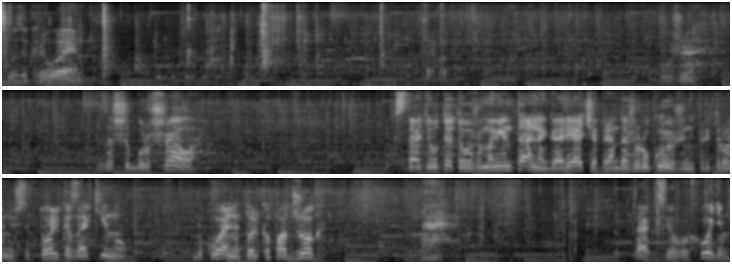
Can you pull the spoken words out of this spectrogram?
Все, закрываем. Так вот. Уже зашебуршало. Кстати, вот это уже моментально горячее, прям даже рукой уже не притронешься. Только закинул. Буквально только поджег. Так, все, выходим.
